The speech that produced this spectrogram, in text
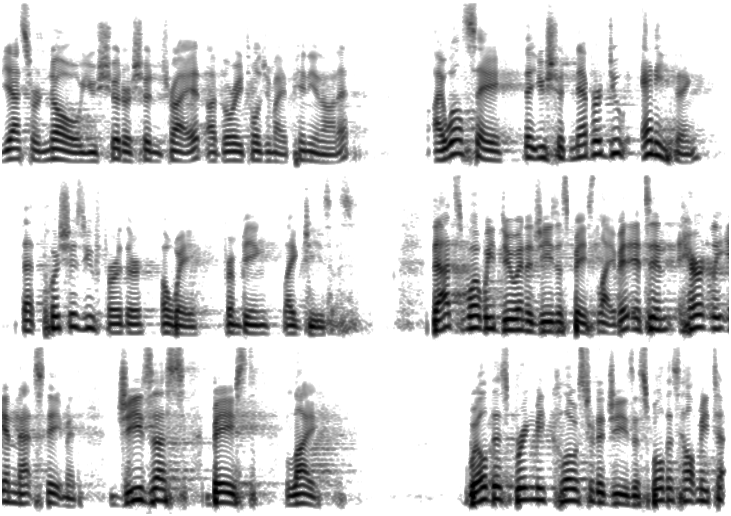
yes or no, you should or shouldn't try it, I've already told you my opinion on it, I will say that you should never do anything that pushes you further away from being like Jesus. That's what we do in a Jesus based life. It's inherently in that statement Jesus based life. Will this bring me closer to Jesus? Will this help me to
